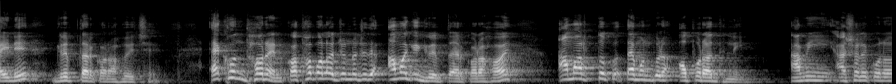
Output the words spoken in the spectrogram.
আইনে গ্রেপ্তার করা হয়েছে। এখন ধরেন, কথা বলার জন্য যদি আমাকে গ্রেপ্তার করা হয় আমার তো তেমন কোনো অপরাধ নেই। আমি আসলে কোনো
